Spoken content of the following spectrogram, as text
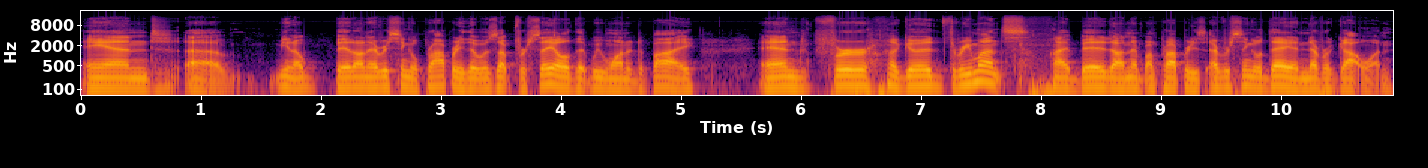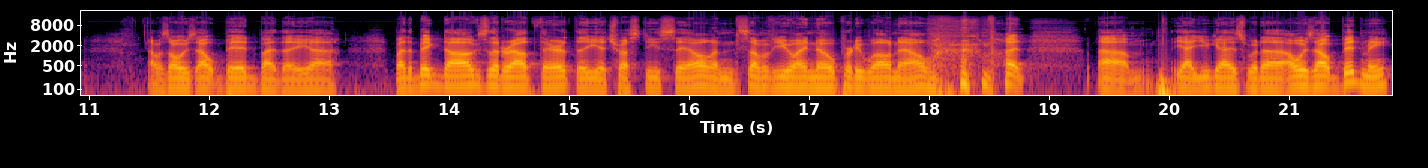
and uh, you know bid on every single property that was up for sale that we wanted to buy. And for a good three months, I bid on, on properties every single day and never got one. I was always outbid by the uh, by the big dogs that are out there at the uh, trustees sale, and some of you I know pretty well now. but um, yeah, you guys would uh, always outbid me.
